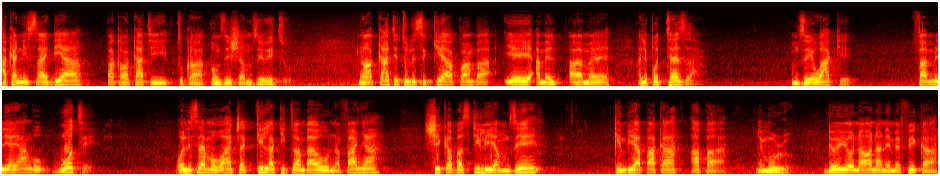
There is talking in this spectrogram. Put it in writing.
akanisaidia mpaka wakati tukapumzisha mzee wetu, na wakati tulisikia kwamba yeye alipoteza mzee wake, familia yangu wote walisema, waacha kila kitu ambayo unafanya, shika baskili ya mzee kimbia paka hapa Limuru. Ndio hiyo unaona nimefika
